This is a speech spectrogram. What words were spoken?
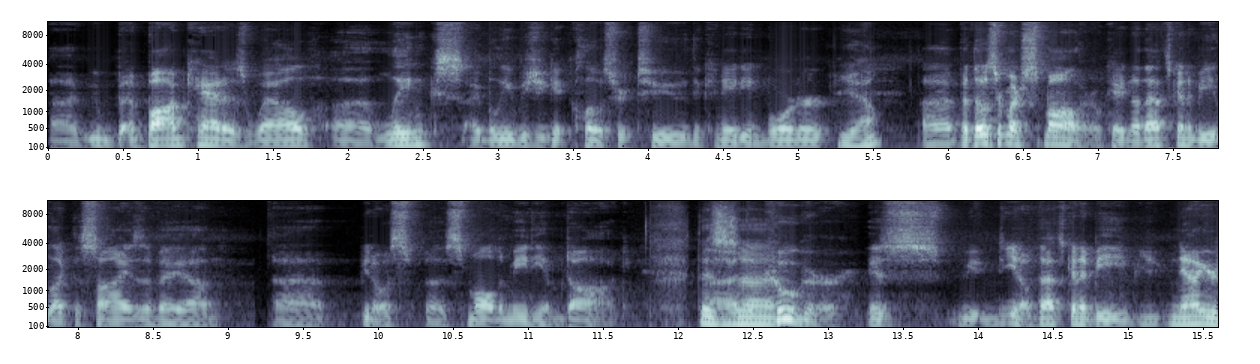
uh, bobcat as well, uh, lynx, I believe, as you get closer to the Canadian border. Yeah. Uh, but those are much smaller. Okay, now that's going to be like the size of a, um, uh, you know, a, a small to medium dog. There's Uh, the uh, cougar is, you know, that's going to be now you're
